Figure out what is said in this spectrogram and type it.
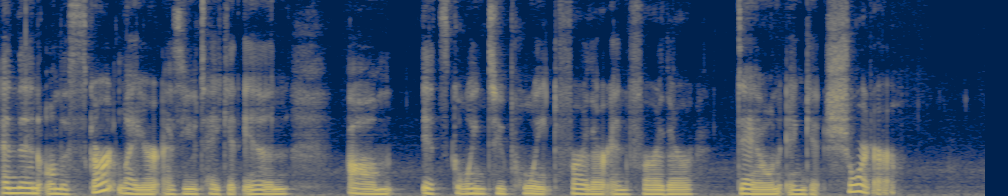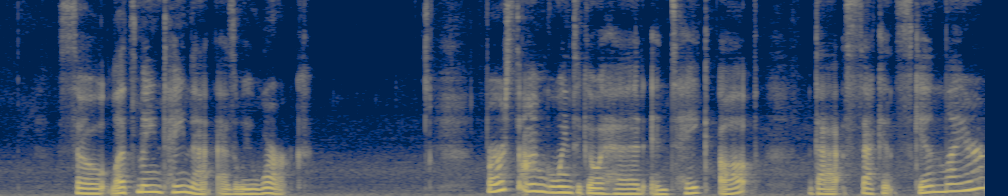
And then on the skirt layer, as you take it in, um, it's going to point further and further down and get shorter. So let's maintain that as we work. First, I'm going to go ahead and take up that second skin layer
